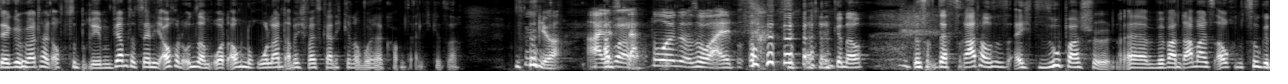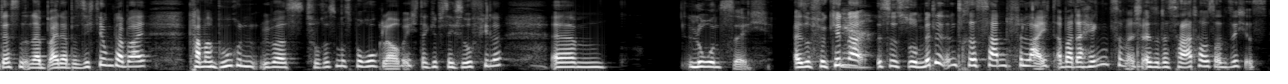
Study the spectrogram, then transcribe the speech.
Der gehört halt auch zu Bremen. Wir haben tatsächlich auch in unserem Ort auch einen Roland, aber ich weiß gar nicht genau, woher er kommt, ehrlich gesagt. Ja, alles aber, klar. Nur so als. genau. Das, das Rathaus ist echt super schön. Äh, wir waren damals auch im Zuge dessen der, bei der Besichtigung dabei. Kann man buchen übers Tourismusbüro, glaube ich. Da gibt's nicht so viele. Ähm, lohnt sich. Also für Kinder ja. ist es so mittelinteressant vielleicht, aber da hängen zum Beispiel, also das Rathaus an sich ist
